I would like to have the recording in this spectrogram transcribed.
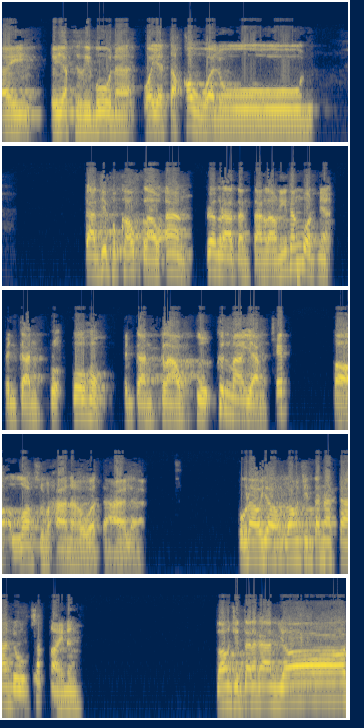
أي يكذبون ويتقولون การที่พวกเขากล่าวอ้างเรื่องราวต่าง ๆ เหล่านี้ทั้งหมดเนี่ยเป็นการโกหก เป็นการกล่าวกุขึ้นมาอย่างเท็จ ต่อ Allah سبحانه และ تعالى พวกเรายองลองจินตนาการดูสักหน่อยหนึ่งลองจินตนาการย้อน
